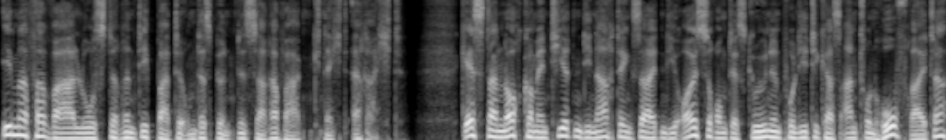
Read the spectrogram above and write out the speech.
immer verwahrlosteren Debatte um das Bündnis Sarah Wagenknecht erreicht. Gestern noch kommentierten die Nachdenkseiten die Äußerung des grünen Politikers Anton Hofreiter,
